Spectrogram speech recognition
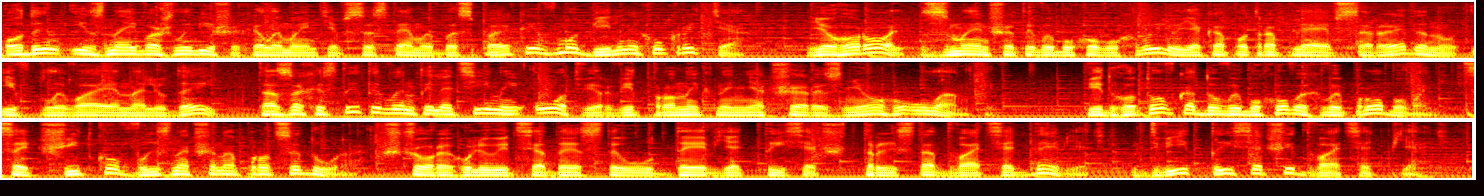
один із найважливіших елементів системи безпеки в мобільних укриттях. Його роль зменшити вибухову хвилю, яка потрапляє всередину і впливає на людей, та захистити вентиляційний отвір від проникнення через нього уламків. Підготовка до вибухових випробувань це чітко визначена процедура, що регулюється ДСТУ 9329 2025.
